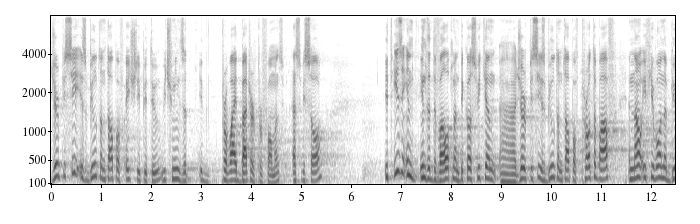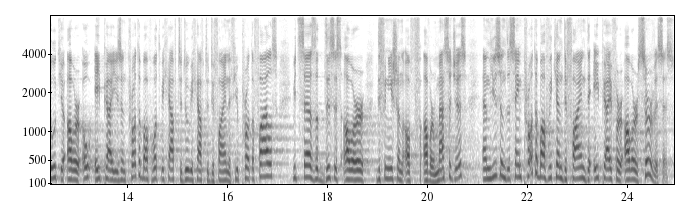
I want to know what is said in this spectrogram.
gRPC is built on top of HTTP2, which means that it provides better performance, as we saw. It is in, in the development because we can, uh, gRPC is built on top of protobuf, and now if you want to build your, our API using protobuf, what we have to do, we have to define a few protofiles, which says that this is our definition of our messages, and using the same protobuf, we can define the API for our services.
